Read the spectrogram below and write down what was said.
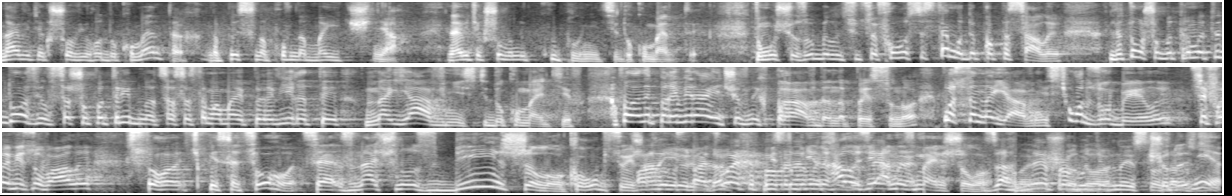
навіть якщо в його документах написана повна маячня, навіть якщо вони куплені ці документи, тому що зробили цю цифрову систему, де прописали для того, щоб отримати дозвіл, все, що потрібно, ця система має перевірити наявність документів. Вона не перевіряє, чи в них правда написано, просто наявність. От зробили, цифровізували. З того після цього це значно збільшило корупцію і жахливу ситуацію галузі, а не зменшило. загне Ну, про будівництво щодо, зараз ні,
